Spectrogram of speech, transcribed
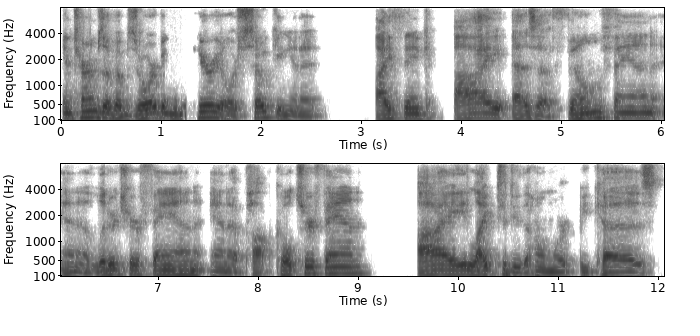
In terms of absorbing the material or soaking in it I think I, as a film fan and a literature fan and a pop culture fan, I like to do the homework because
